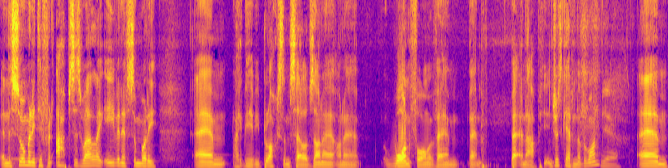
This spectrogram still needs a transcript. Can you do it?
and there's so many different apps as well. Like even if somebody, um, like maybe blocks themselves on a on a one form of um betting, betting app, you can just get another one. Yeah. Um,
